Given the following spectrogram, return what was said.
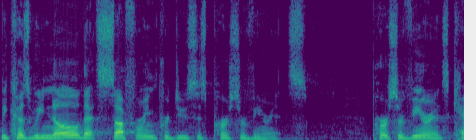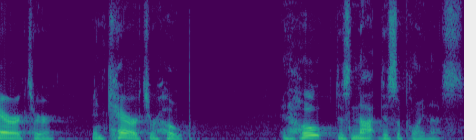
Because we know that suffering produces perseverance. Perseverance, character, and character, hope. And hope does not disappoint us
